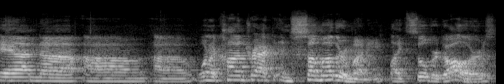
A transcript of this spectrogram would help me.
and uh, uh, uh, a contract in some other money, like silver dollars,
